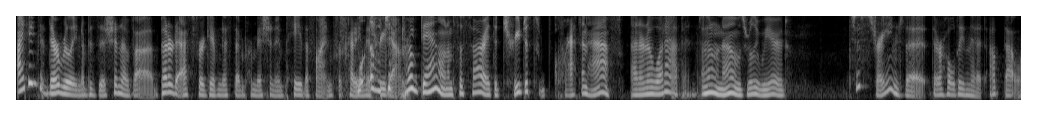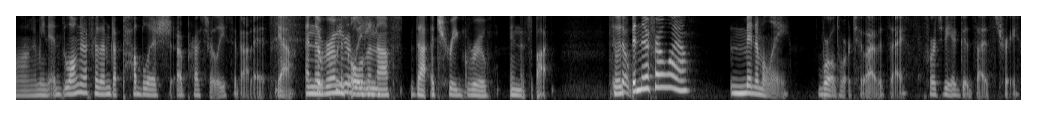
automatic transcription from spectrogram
I think that they're really in a position of uh, better to ask forgiveness than permission and pay the fine for cutting Well, the tree it just down. broke down. I'm so sorry. The tree just cracked in half. I don't know what happened. I don't know. It was really weird. it's just strange that they're holding that up that long. I mean, long enough for them to publish a press release about it. Yeah. And So the room is old enough that a tree grew in that spot. So, So- it's been there for a while. Minimally World War II, I would say, for it to be a good sized tree.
